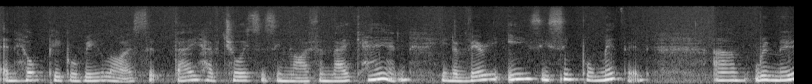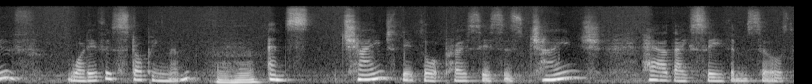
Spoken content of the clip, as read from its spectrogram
and help people realise that they have choices in life and they can, in a very easy, simple method, um, remove whatever's stopping them and s- change their thought processes, change how they see themselves.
